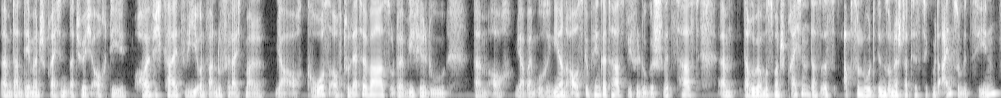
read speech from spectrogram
ähm, dann dementsprechend natürlich auch die Häufigkeit, wie und wann du vielleicht mal ja auch groß auf Toilette warst oder wie viel du ähm, auch ja beim Urinieren rausgepinkelt hast, wie viel du geschwitzt hast. Ähm, darüber muss man sprechen. Das ist absolut in so eine Statistik mit einzubeziehen.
